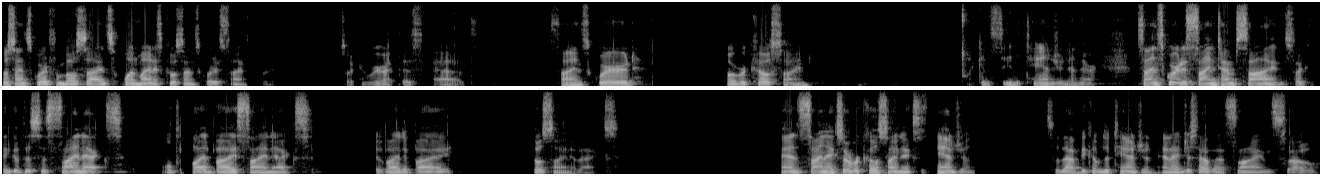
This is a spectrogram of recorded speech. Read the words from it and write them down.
cosine squared from both sides, 1 minus cosine squared is sine squared. So I can rewrite this as sine squared over cosine I can see the tangent in there. Sine squared is sine times sine, so I can think of this as sine x multiplied by sine x divided by cosine of x. And sine x over cosine x is tangent, so that becomes a tangent, and I just have that sine, so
